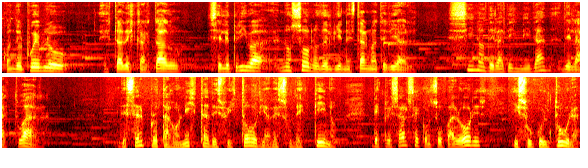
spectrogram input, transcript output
Cuando el pueblo está descartado, se le priva no solo del bienestar material, sino de la dignidad del actuar, de ser protagonista de su historia, de su destino, de expresarse con sus valores y su cultura,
